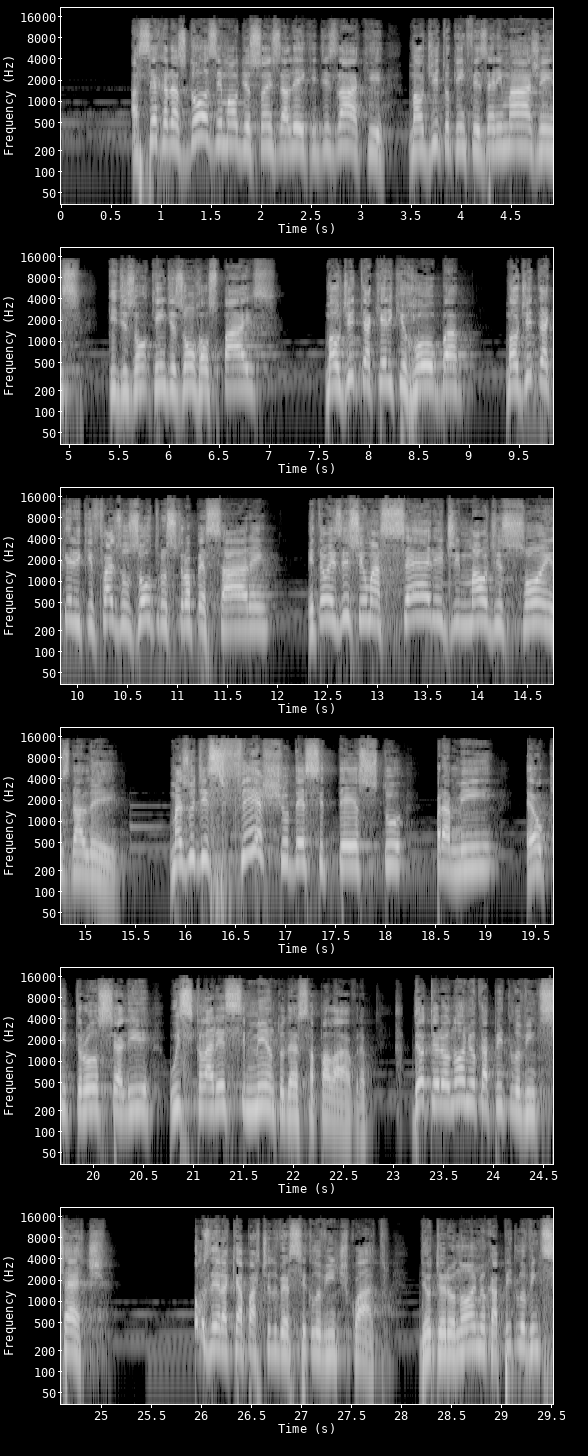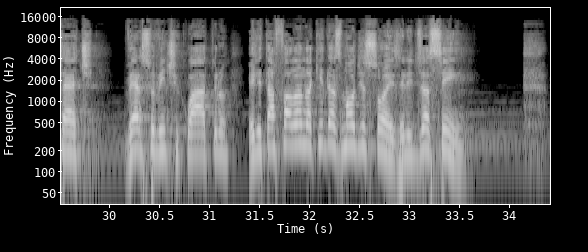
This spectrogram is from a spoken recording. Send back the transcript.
Acerca das doze maldições da lei, que diz lá que maldito quem fizer imagens, que desonra, quem desonra os pais, maldito é aquele que rouba, maldito é aquele que faz os outros tropeçarem. Então existe uma série de maldições da lei. Mas o desfecho desse texto, para mim, é o que trouxe ali o esclarecimento dessa palavra. Deuteronômio capítulo 27. Vamos ler aqui a partir do versículo 24. Deuteronômio capítulo 27, verso 24. Ele está falando aqui das maldições. Ele diz assim:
